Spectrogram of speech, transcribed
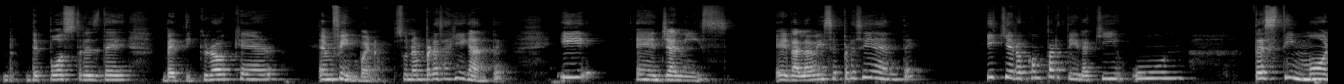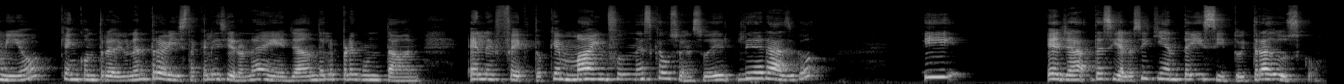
de postres de Betty Crocker en fin, bueno, es una empresa gigante y eh, Janice era la vicepresidente y quiero compartir aquí un testimonio que encontré de una entrevista que le hicieron a ella donde le preguntaban el efecto que mindfulness causó en su liderazgo y ella decía lo siguiente y cito y traduzco.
